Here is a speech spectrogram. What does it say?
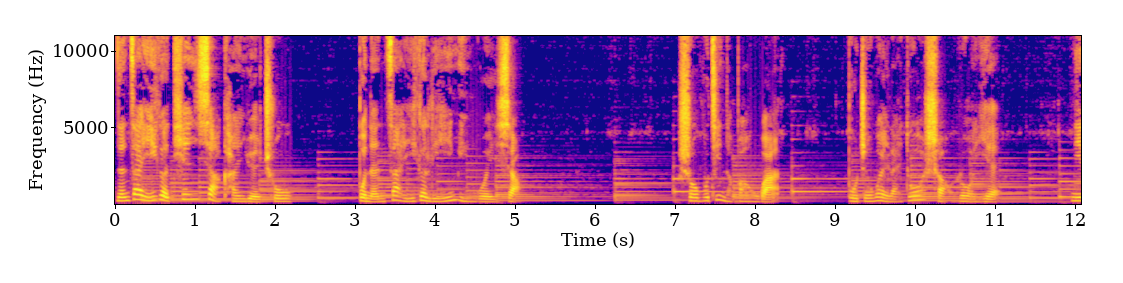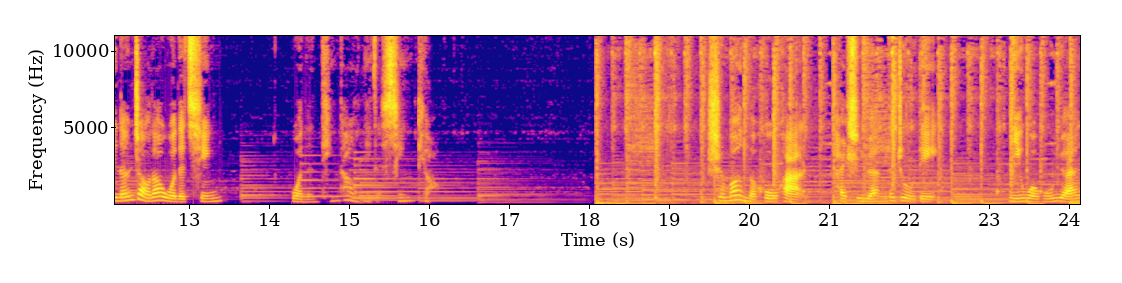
能在一个天下看月出，不能在一个黎明微笑。说不尽的傍晚，不知未来多少落叶。你能找到我的情，我能听到你的心跳。是梦的呼喊，还是缘的注定？你我无缘，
